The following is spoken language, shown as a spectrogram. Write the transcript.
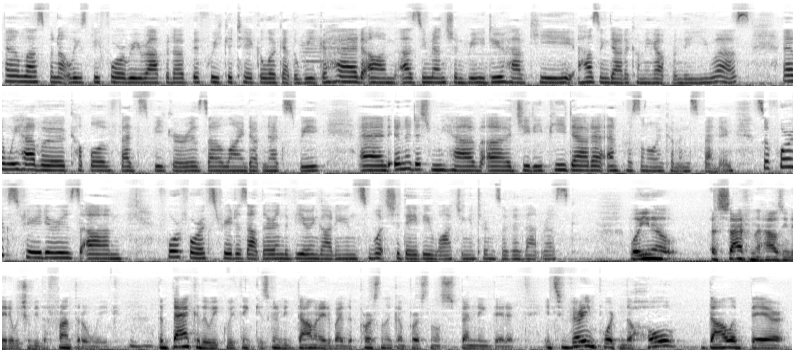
And last but not least, before we wrap it up, if we could take a look at the week ahead. Um, as you mentioned, we do have key housing data coming out from the U.S., and we have a couple of Fed speakers uh, lined up next week. And in addition, we have uh, GDP data and personal income and spending. So, Forex traders, um, for Forex traders out there in the viewing audience, what should they be watching in terms of event risk? Well, you know, aside from the housing data, which will be the front of the week, mm-hmm. the back of the week we think is going to be dominated by the personal income, personal spending data. It's very important. The whole dollar bear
